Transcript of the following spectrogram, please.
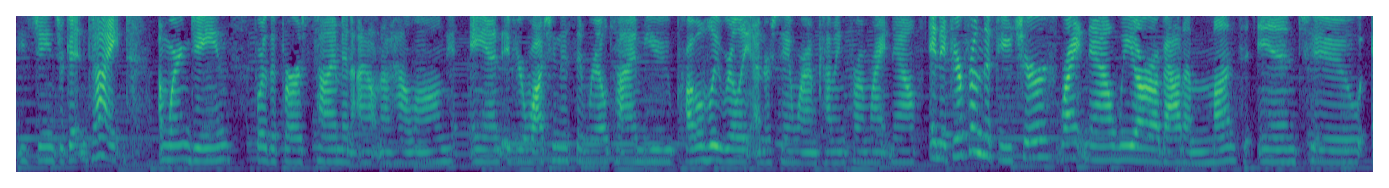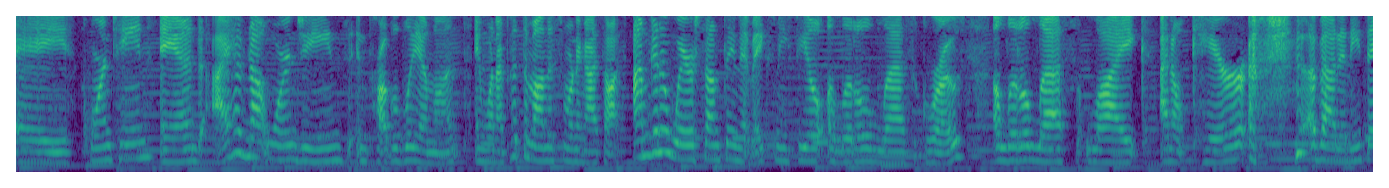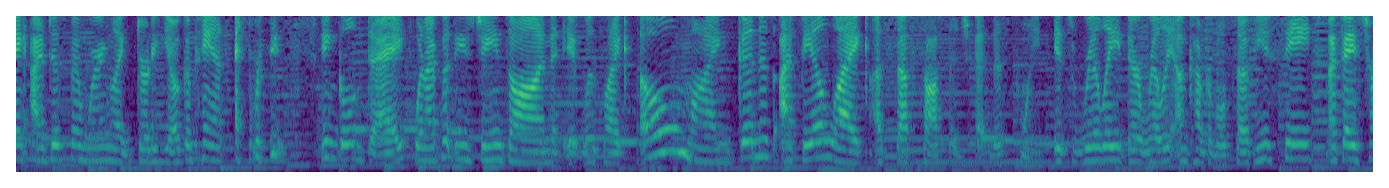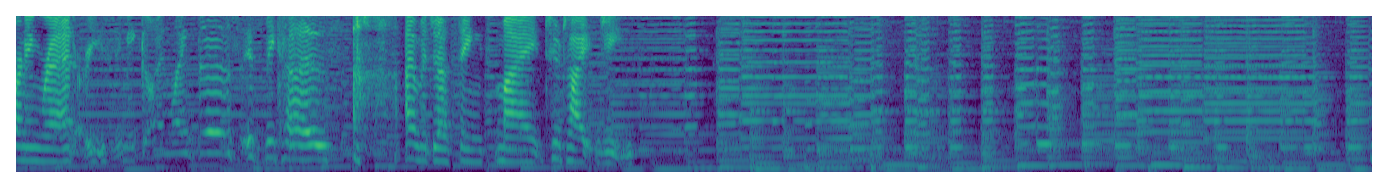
These jeans are getting tight. I'm wearing jeans for the first time in I don't know how long. And if you're watching this in real time, you probably really understand where I'm coming from right now. And if you're from the future, right now we are about a month into a quarantine and I have not worn jeans in probably a month. And when I put them on this morning, I thought, I'm gonna wear something that makes me feel a little less gross, a little less like I don't care about anything. I've just been wearing like dirty yoga pants every single day. When I put these jeans on, it was like, oh my goodness, I feel like a stuffed sausage at this point. It's really, they're really uncomfortable. So if you see my face turning red or you see me going like this, it's because I'm adjusting my too tight jeans.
